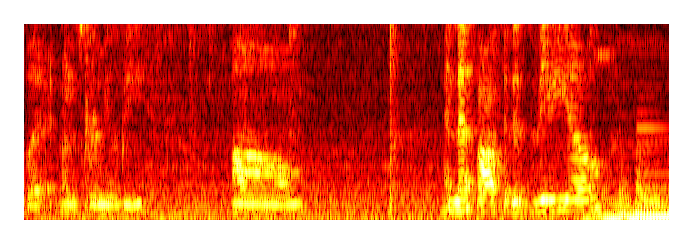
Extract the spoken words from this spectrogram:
but underscore Melia B. Um, and that's all for this video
